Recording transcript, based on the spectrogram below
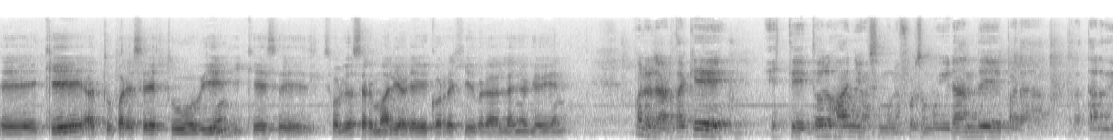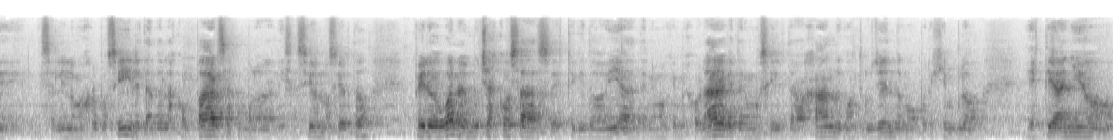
eh, ¿qué a tu parecer estuvo bien y qué se, se, volvió a hacer mal y habría que corregir para el año que viene? Bueno, la verdad que este, todos los años hacemos un esfuerzo muy grande para tratar de salir lo mejor posible, tanto las comparsas como la organización, ¿no es cierto? Pero bueno, hay muchas cosas este, que todavía tenemos que mejorar, que tenemos que seguir trabajando y construyendo, como por ejemplo, este año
